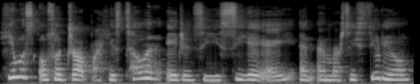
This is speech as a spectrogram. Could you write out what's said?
He was also dropped by his talent agency CAA and MRC Studio,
